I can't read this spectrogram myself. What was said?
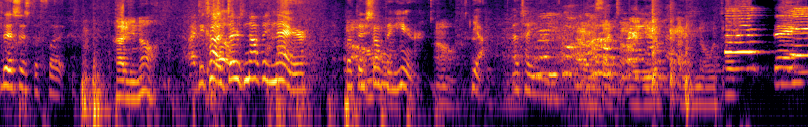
This is the foot. How do you know? Because there's nothing there, but there's Oh. something here. Oh, Yeah, that's how you know. I always like to argue. I don't know what to Birthday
